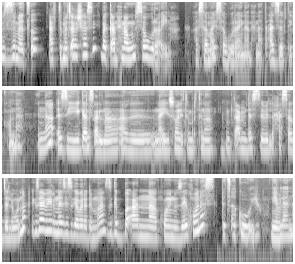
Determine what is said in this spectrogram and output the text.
ምስ ዝመፅእ ኣብቲ መጨረሻሲ በቃ ንሕና እውን ሰውራ ኢና ኣብ ሰማይ ሰውራ ኢና ንሕና ተዓዘብቲ ኣይኮናን እና እዚ ይገልጸልና ኣብ ናይ ሶኒ ትምህርትና ብጣዕሚ ደስ ዝብል ሓሳብ ዘለዎና እግዚኣብሔር ነዚ ዝገበረ ድማ ዝግብኣና ኮይኑ ዘይኮነስ ብፀግኡ እዩ ይብለና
